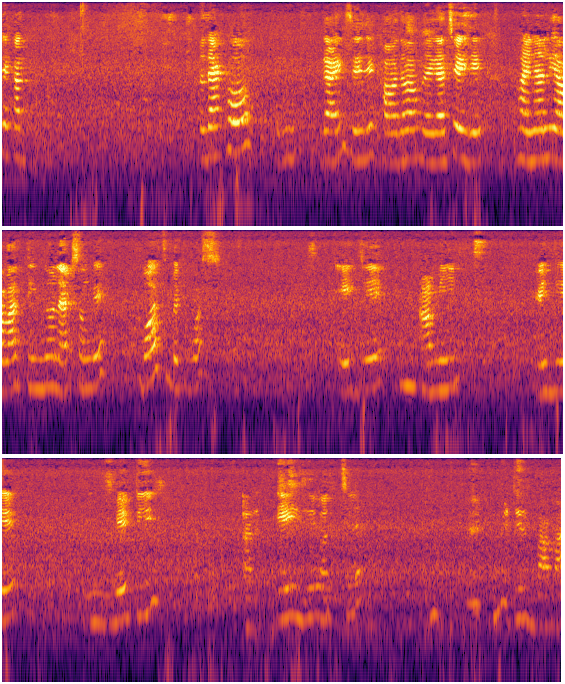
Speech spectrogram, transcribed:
দেখা তো দেখো গাইস এই যে খাওয়া দাওয়া হয়ে গেছে, এই যে ফাইনালি আবার তিনজন একসঙ্গে। বস, বেটু বস। এই যে আমি, এই যে বেটি, আর এই যে হচ্ছে বেটির বাবা।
